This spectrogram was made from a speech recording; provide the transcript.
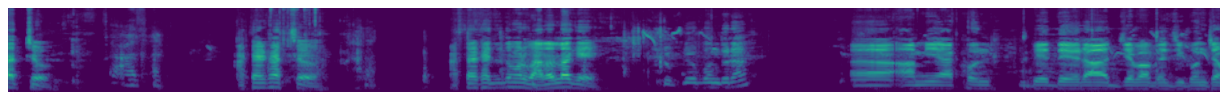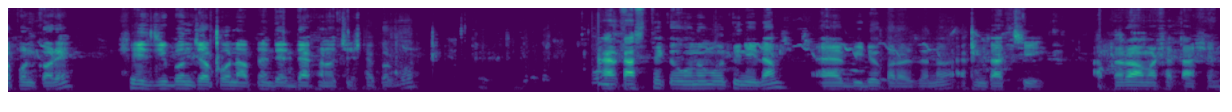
খাচ্ছ? আচার। খাচ্ছ? আচার খাইতে তোমার ভালো লাগে? সুপ্রিয় বন্ধুরা আহ, আমি এখন বেদেরা যেভাবে জীবনযাপন করে সেই জীবনযাপন আপনাদের দেখানোর চেষ্টা করব। তার কাছ থেকে অনুমতি নিলাম আহ, ভিডিও করার জন্য। এখন যাচ্ছি। আপনারাও আমার সাথে আসেন।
